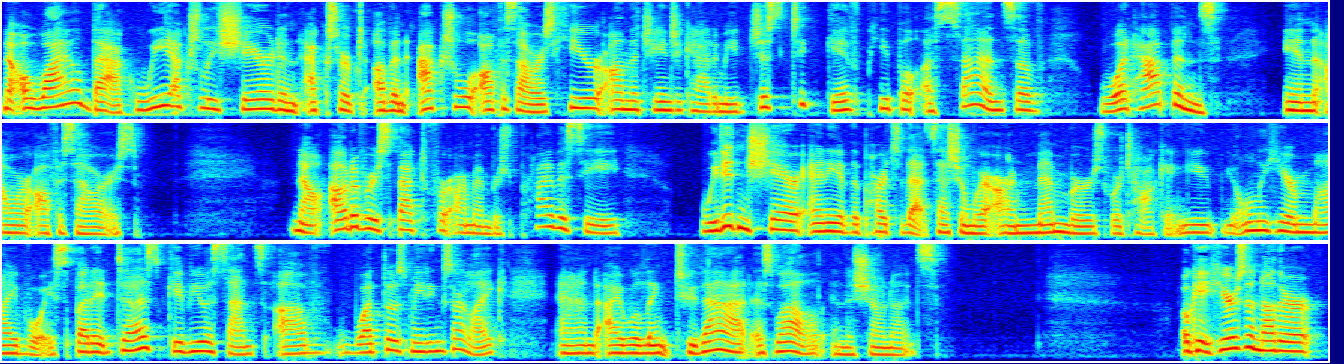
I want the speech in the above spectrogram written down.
Now, a while back, we actually shared an excerpt of an actual office hours here on the Change Academy just to give people a sense of what happens in our office hours. Now, out of respect for our members' privacy, we didn't share any of the parts of that session where our members were talking. You, you, only hear my voice, but it does give you a sense of what those meetings are like. And I will link to that as well in the show notes. Okay, here's another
